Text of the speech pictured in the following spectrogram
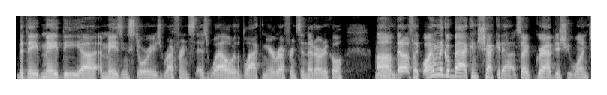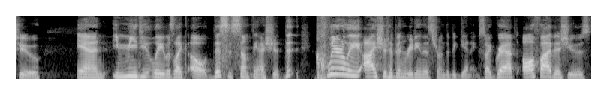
that they made the uh, amazing stories reference as well or the black mirror reference in that article um, that i was like well i'm going to go back and check it out. So i grabbed issue one two and immediately was like oh this is something i should th- clearly i should have been reading this from the beginning. So i grabbed all five issues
